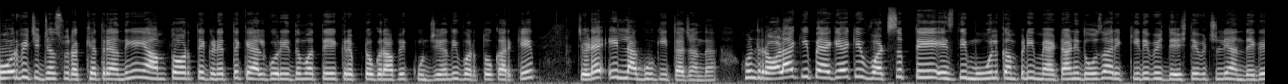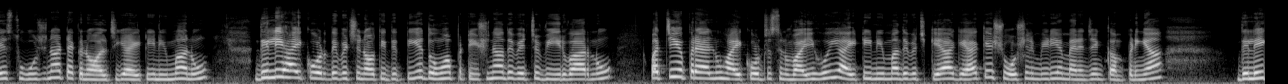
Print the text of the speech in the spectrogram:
ਹੋਰ ਵੀ ਚੀਜ਼ਾਂ ਸੁਰੱਖਿਅਤ ਰਹਿੰਦੀਆਂ। ਇਹ ਆਮ ਤੌਰ ਤੇ ਗਣਿਤਕ ਐਲਗੋਰਿਦਮ ਅਤੇ ਕ੍ਰਿਪਟੋਗ੍ਰਾਫਿਕ ਕੁੰਜੀਆਂ ਦੀ ਵਰਤੋਂ ਕਰਕੇ ਜਿਹੜਾ ਇਹ ਲਾਗੂ ਕੀਤਾ ਜਾਂਦਾ ਹੁਣ ਰੌਲਾ ਕੀ ਪੈ ਗਿਆ ਕਿ WhatsApp ਤੇ ਇਸ ਦੀ ਮੂਲ ਕੰਪਨੀ ਮੈਟਾ ਨੇ 2021 ਦੇ ਵਿੱਚ ਦੇਸ਼ ਦੇ ਵਿੱਚ ਲਿਆਂਦੇ ਗਏ ਸੂਚਨਾ ਟੈਕਨੋਲੋਜੀ ਆਈਟੀ ਨਿਯਮਾਂ ਨੂੰ ਦਿੱਲੀ ਹਾਈ ਕੋਰਟ ਦੇ ਵਿੱਚ ਚੁਣੌਤੀ ਦਿੱਤੀ ਹੈ। ਦੋਵਾਂ ਪਟੀਸ਼ਨਾਂ ਦੇ ਵਿੱਚ ਵੀਰਵਾਰ ਨੂੰ 25 ਅਪ੍ਰੈਲ ਨੂੰ ਹਾਈ ਕੋਰਟ 'ਚ ਸੁਣਵਾਈ ਹੋਈ। ਆਈਟੀ ਨਿਯਮਾਂ ਦੇ ਵਿੱਚ ਕਿਹਾ ਗਿਆ ਕਿ ਸੋਸ਼ਲ ਮੀਡੀਆ ਮੈਨੇਜਿੰਗ ਕੰਪਨੀਆਂ ਦੇ ਲਈ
